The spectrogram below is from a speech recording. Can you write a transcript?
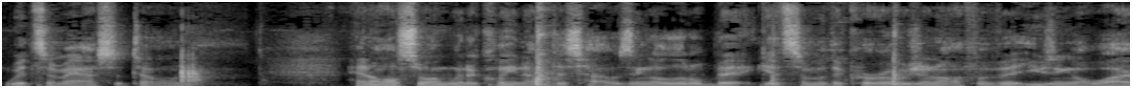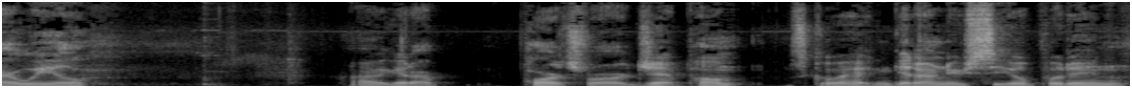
with some acetone. And also I'm going to clean up this housing a little bit, get some of the corrosion off of it using a wire wheel. All right, we got our parts for our jet pump. Let's go ahead and get our new seal put in.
